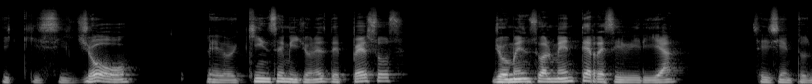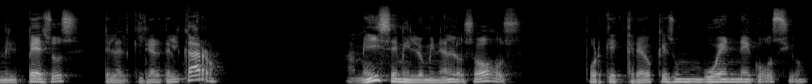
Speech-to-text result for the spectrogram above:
y que si yo le doy 15 millones de pesos, yo mensualmente recibiría 600 mil pesos del alquiler del carro. A mí se me iluminan los ojos, porque creo que es un buen negocio.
